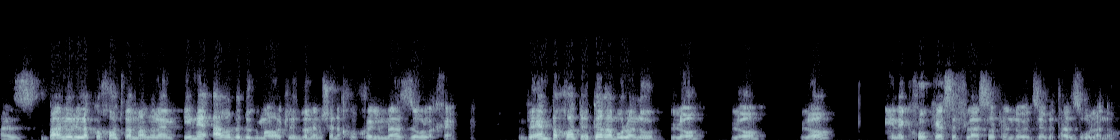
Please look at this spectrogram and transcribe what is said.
אז באנו ללקוחות ואמרנו להם, הנה ארבע דוגמאות לדברים שאנחנו יכולים לעזור לכם. והם פחות או יותר אמרו לנו, לא, לא, לא, הנה קחו כסף לעשות לנו את זה ותעזרו לנו.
